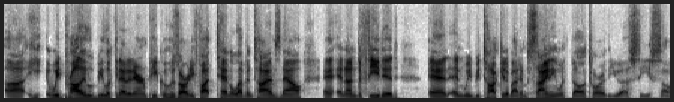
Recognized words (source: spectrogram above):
uh, he, we'd probably be looking at an Aaron Pico who's already fought 10, 11 times now and, and undefeated, and and we'd be talking about him signing with Bellator or the UFC. So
